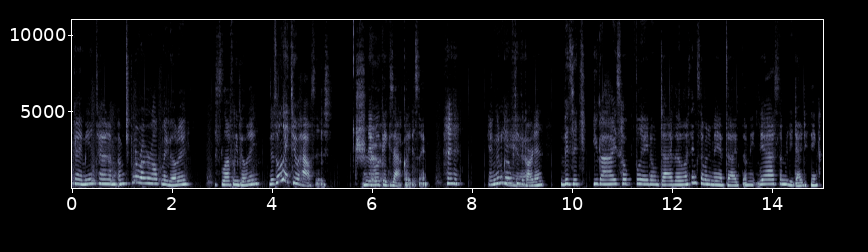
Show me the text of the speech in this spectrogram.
Okay, me and Ted, I'm, I'm just gonna run around my building. This lovely building. There's only two houses, and they look exactly the same. okay, I'm gonna go through the garden, visit you guys. Hopefully, I don't die though. I think somebody may have died. I mean, yeah, somebody died. I think.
